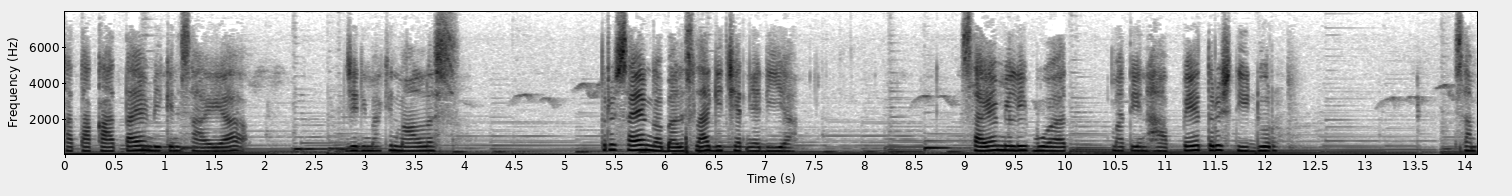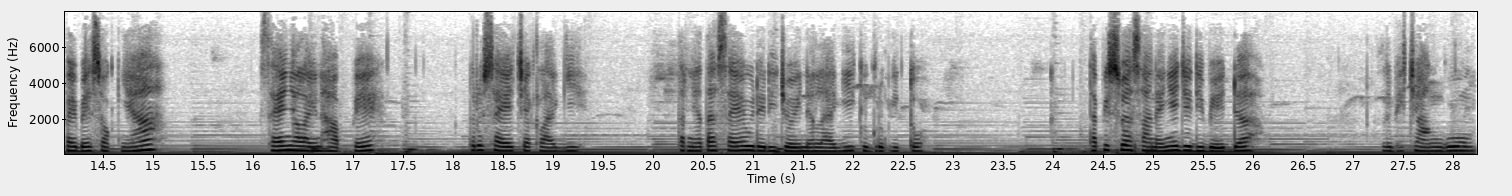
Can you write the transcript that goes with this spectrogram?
Kata-kata yang bikin saya jadi makin males. Terus saya nggak bales lagi chatnya dia. Saya milih buat matiin HP terus tidur. Sampai besoknya, saya nyalain HP, terus saya cek lagi ternyata saya udah dijoinin lagi ke grup itu. Tapi suasananya jadi beda, lebih canggung.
